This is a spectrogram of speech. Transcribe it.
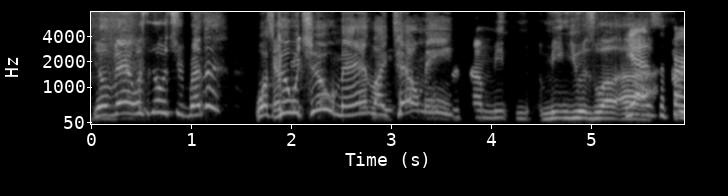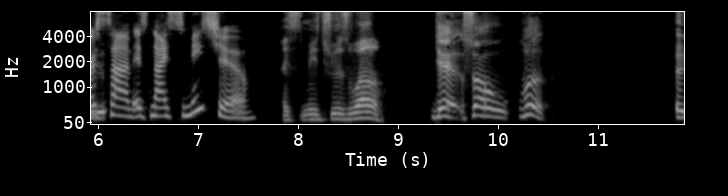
Yo, man, what's good with you, brother? What's good with you, man? Like, tell me. I'm meet, meeting you as well. Uh, yeah, it's the first time. It's nice to meet you. Nice to meet you as well. Yeah. So look, Uh,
